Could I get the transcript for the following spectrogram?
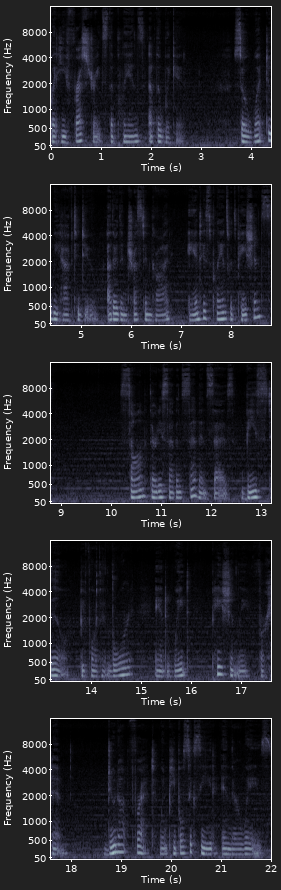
but he frustrates the plans of the wicked. So, what do we have to do other than trust in God and his plans with patience? Psalm 37 7 says, Be still before the Lord and wait patiently for him. Do not fret when people succeed in their ways,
